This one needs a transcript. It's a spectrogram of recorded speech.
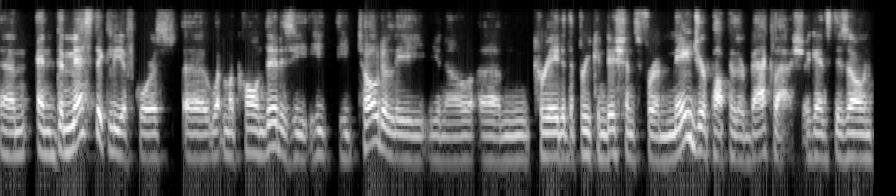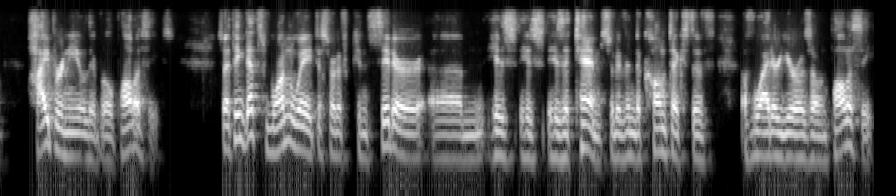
Um, and domestically, of course, uh, what Macron did is he he, he totally, you know, um, created the preconditions for a major popular backlash against his own hyper neoliberal policies. So I think that's one way to sort of consider um, his his his attempt, sort of in the context of of wider eurozone policy.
